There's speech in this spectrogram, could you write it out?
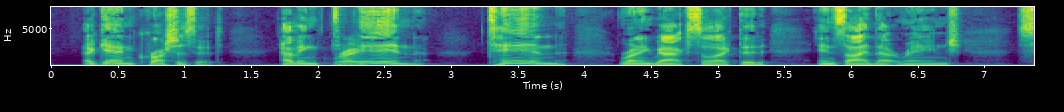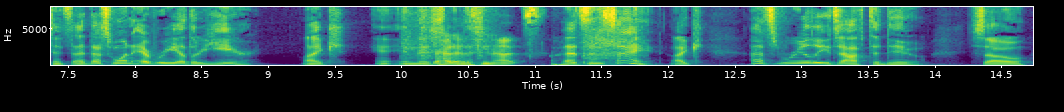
again crushes it, having 10, right. 10 running backs selected inside that range. Since that, that's one every other year. Like in, in this, that in is this, nuts. That's insane. Like that's really tough to do. So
